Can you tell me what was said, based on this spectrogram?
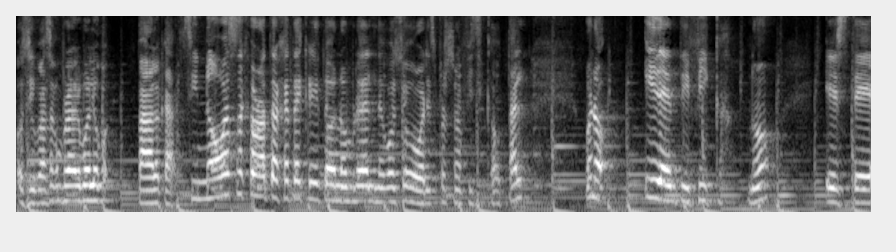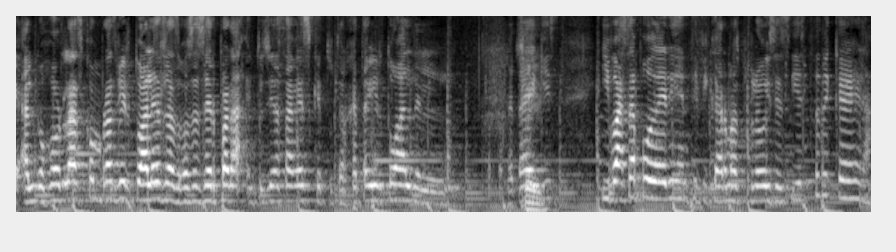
o si vas a comprar el vuelo, págalo acá. Si no vas a sacar una tarjeta de crédito a nombre del negocio o eres persona física o tal, bueno, identifica, ¿no? Este, a lo mejor las compras virtuales las vas a hacer para, entonces ya sabes que tu tarjeta virtual de la tarjeta Sí. X y vas a poder identificar más porque luego dices, ¿y esto de qué era?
